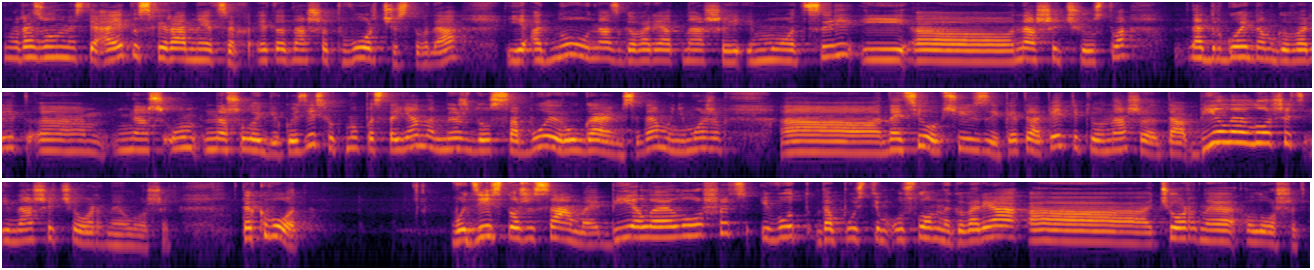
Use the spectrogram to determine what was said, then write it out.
разумности, а это сфера нецех, это наше творчество, да, и одно у нас говорят наши эмоции и э, наши чувства, а другой нам говорит э, наш ум, нашу логику. Здесь вот мы постоянно между собой ругаемся, да, мы не можем э, найти общий язык. Это опять-таки у наша да, белая лошадь и наша черная лошадь. Так вот, вот здесь то же самое, белая лошадь и вот, допустим, условно говоря, а, черная лошадь.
